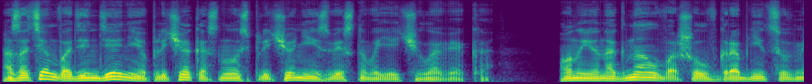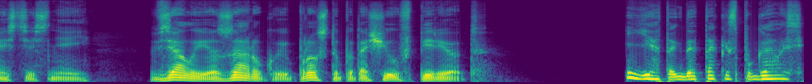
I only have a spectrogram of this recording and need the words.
А затем в один день ее плеча коснулось плечо неизвестного ей человека. Он ее нагнал, вошел в гробницу вместе с ней. Взял ее за руку и просто потащил вперед. «Я тогда так испугалась»,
